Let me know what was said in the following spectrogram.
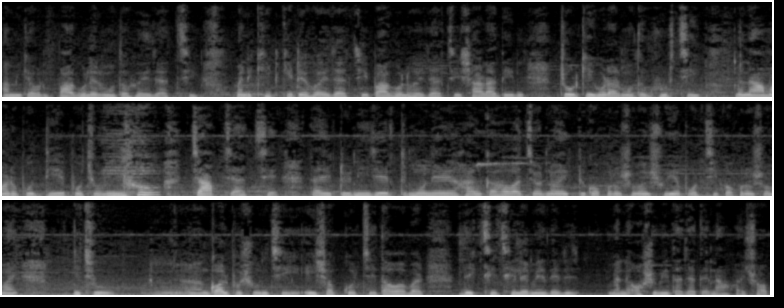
আমি কেমন পাগলের মতো হয়ে যাচ্ছি। মানে খিটখিটে হয়ে যাচ্ছি, পাগল হয়ে যাচ্ছি সারা দিন চরকি ঘোড়ার মতো ঘুরছি। মানে আমার ওপর দিয়ে প্রচণ্ড চাপ যাচ্ছে। তাই একটু নিজের মনে হালকা হওয়ার জন্য একটু কখনো সময় শুয়ে পড়ছি, কখনো সময় কিছু গল্প শুনছি, এইসব করছি, তাও আবার দেখছি ছেলে মেয়েদের মানে অসুবিধা যাতে না হয়। সব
